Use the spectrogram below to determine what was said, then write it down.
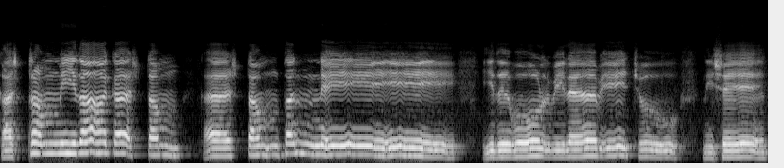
കഷ്ടം ഇതാ കഷ്ടം കഷ്ടം തന്നെ. ഇതുപോൽ വിലപിച്ചു നിഷേധികൾ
